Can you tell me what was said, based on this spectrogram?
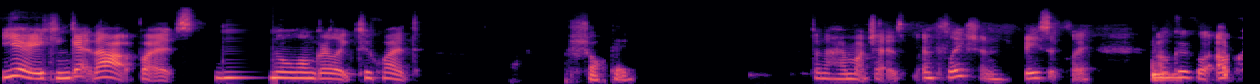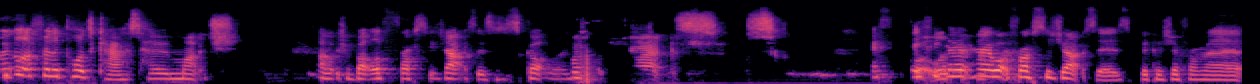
yeah, you can get that, but it's no longer like two quid. Shocking. Don't know how much it is. Inflation, basically. I'll Google it. I'll Google it for the podcast. How much How much a bottle of Frosty Jacks is in Scotland? Jacks If, if you don't know what Frosty Jacks is because you're from a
